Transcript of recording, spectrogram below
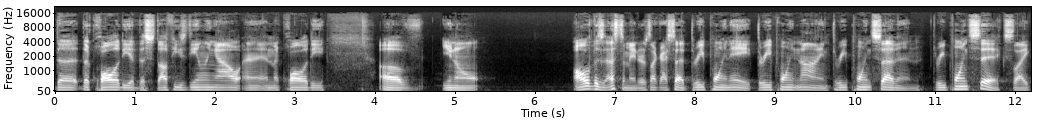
the the quality of the stuff he's dealing out and the quality of you know all of his estimators, like I said, 3.8, 3.9, 3.7, 3.6, like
